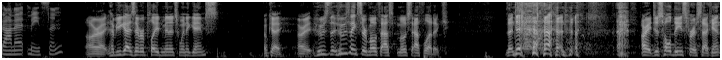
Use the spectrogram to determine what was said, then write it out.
Donette Mason. All right. Have you guys ever played minutes winning games? Okay. All right. Who's the, who thinks they're most, most athletic? All right. Just hold these for a second.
